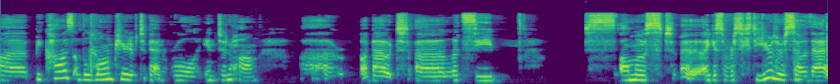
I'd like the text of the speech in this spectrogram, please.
uh, because of the long period of Tibetan rule in Dunhuang, uh, about, uh, let's see, almost, uh, I guess, over 60 years or so, that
